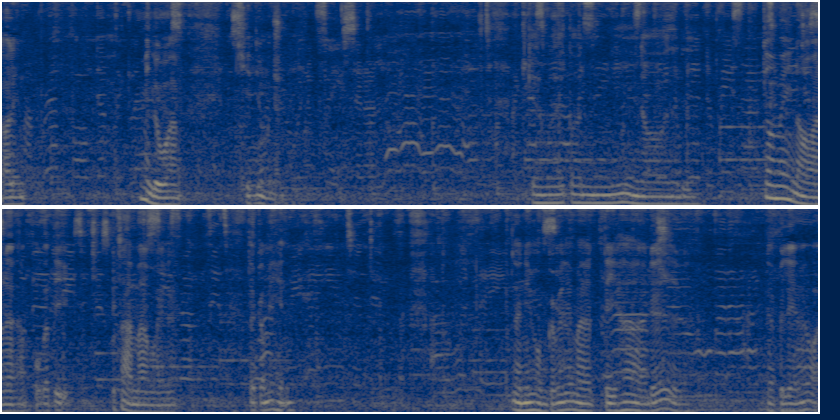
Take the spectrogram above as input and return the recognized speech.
รอเล่น ไม่รู้ครับ คิดอยู่เหมือนกันเกินไว้ตอนนี้นอนนะดิก็ไม่นอนนะครับ ปกติอุตส่าห์มาไว้แล้ว แต่ก็ไม่เห็นเดี๋ยวนี้ผมก็ไม่ได้มาตีห้าเด้อเดี๋ยวไปเรียนไม่ไหว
